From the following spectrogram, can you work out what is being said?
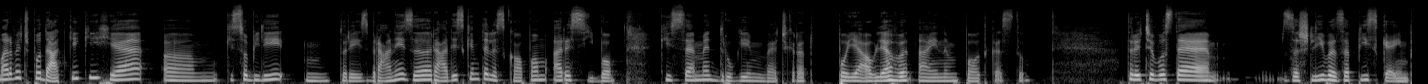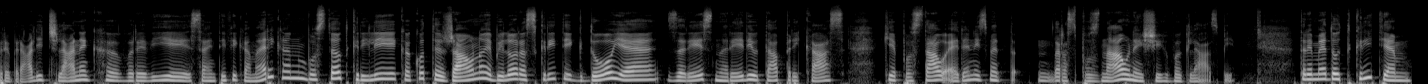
marveč podatki, ki, je, um, ki so bili um, torej izbrani z radijskim teleskopom Arecibo, ki se med drugim večkrat pojavlja v enem podkastu. Torej, če boste zašli v zapiske in prebrali članek v reviji Scientific American, boste odkrili, kako težavno je bilo razkriti, kdo je zares naredil ta prikaz, ki je postal eden izmed razpoznavnejših v glasbi. Torej, med odkritjem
